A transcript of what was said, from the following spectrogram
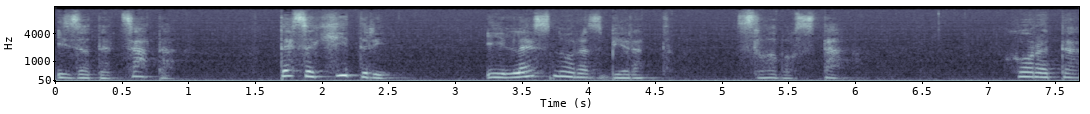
и за децата. Те са хитри и лесно разбират слабостта. Хората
